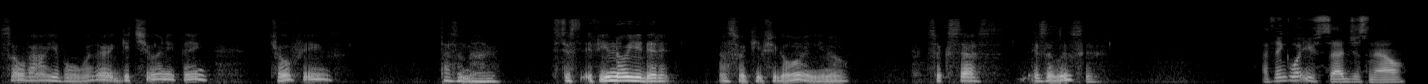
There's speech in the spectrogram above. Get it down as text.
so valuable. Whether it gets you anything, trophies, doesn't matter. It's just if you know you did it, that's what keeps you going, you know. Success is elusive. I think what you said just now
